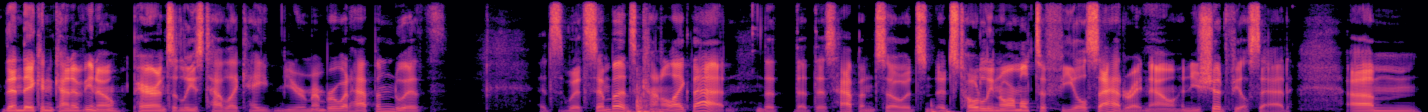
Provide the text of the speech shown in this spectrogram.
then they can kind of, you know, parents at least have like, hey, you remember what happened with it's with Simba? It's kind of like that that that this happened. So it's it's totally normal to feel sad right now, and you should feel sad. Um,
